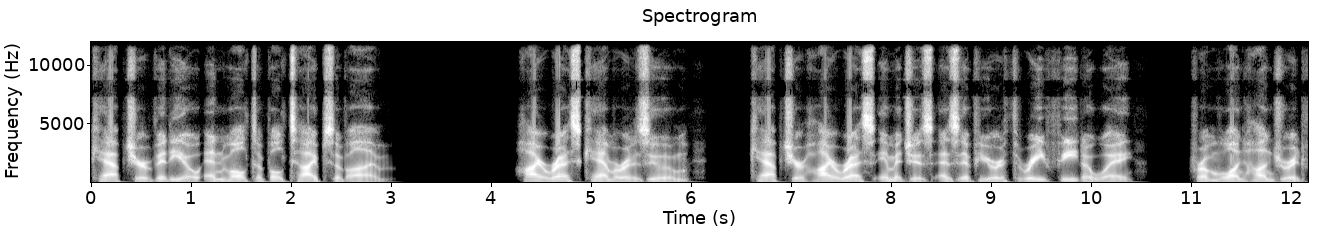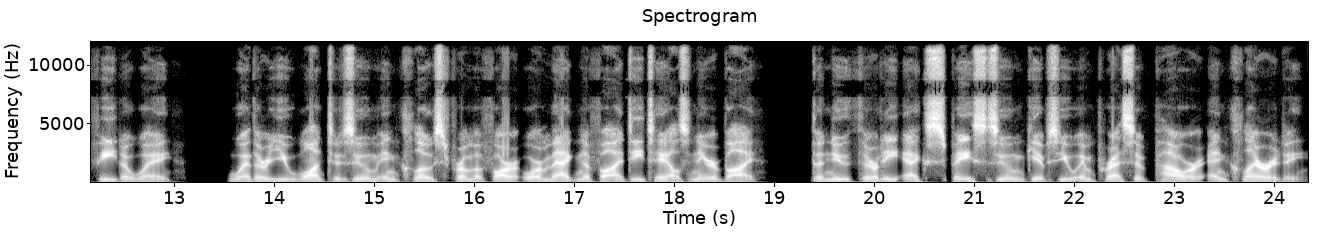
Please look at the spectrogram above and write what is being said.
capture video and multiple types of IM. High-res camera zoom, capture high-res images as if you're 3 feet away, from 100 feet away, whether you want to zoom in close from afar or magnify details nearby, the new 30x space zoom gives you impressive power and clarity.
